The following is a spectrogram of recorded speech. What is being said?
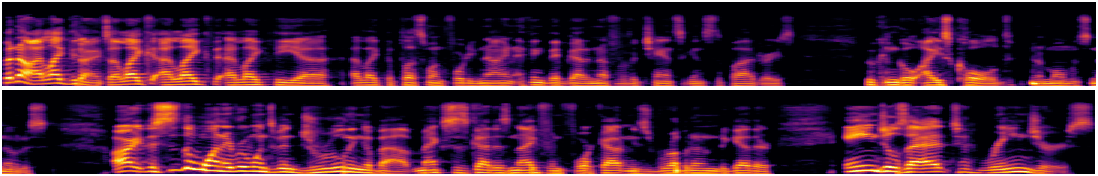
But no, I like the Giants. I like I like I like the uh I like the plus one forty nine. I think they've got enough of a chance against the Padres, who can go ice cold at a moment's notice. All right, this is the one everyone's been drooling about. Max has got his knife and fork out and he's rubbing them together. Angels at Rangers.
